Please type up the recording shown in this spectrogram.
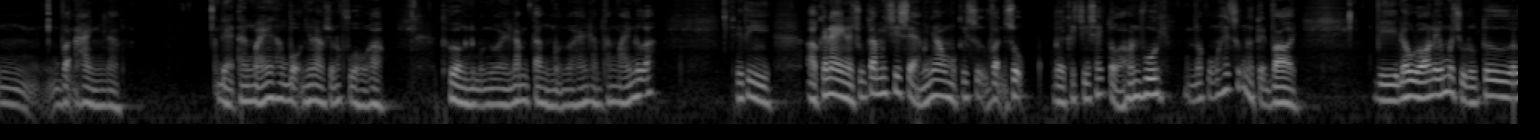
um, vận hành là để thang máy thang bộ như nào cho nó phù hợp. Thường thì mọi người 5 tầng mọi người hay làm thang máy nữa. Thế thì ở cái này là chúng ta mới chia sẻ với nhau một cái sự vận dụng về cái chính sách tổ ấm ăn vui nó cũng hết sức là tuyệt vời. Vì đâu đó nếu mà chủ đầu tư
